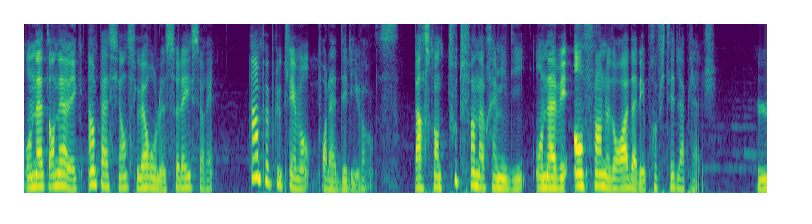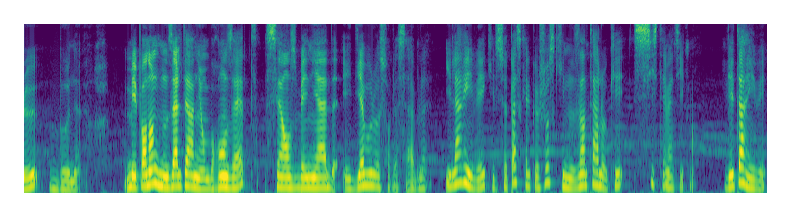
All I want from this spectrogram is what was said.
On attendait avec impatience l'heure où le soleil serait un peu plus clément pour la délivrance parce qu'en toute fin d'après-midi, on avait enfin le droit d'aller profiter de la plage. Le bonheur. Mais pendant que nous alternions bronzette, séance baignade et diabolo sur le sable, il arrivait qu'il se passe quelque chose qui nous interloquait systématiquement. Il est arrivé,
